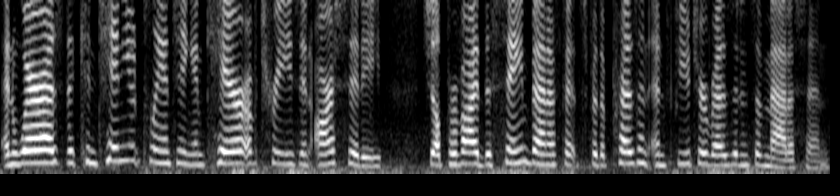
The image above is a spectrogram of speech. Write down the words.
and whereas the continued planting and care of trees in our city shall provide the same benefits for the present and future residents of Madison.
